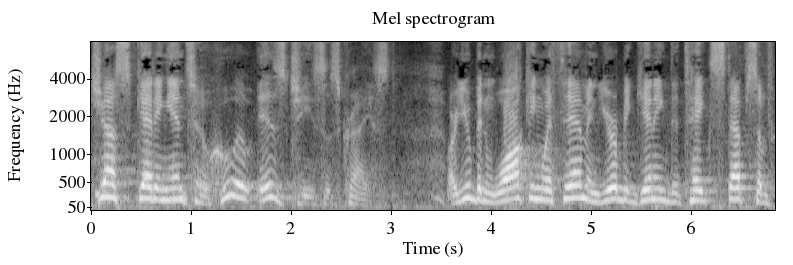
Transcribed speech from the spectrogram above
just getting into who is Jesus Christ, or you've been walking with Him and you're beginning to take steps of,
